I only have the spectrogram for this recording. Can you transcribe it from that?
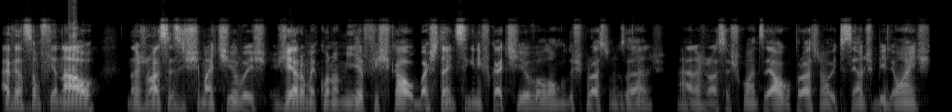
A versão final, nas nossas estimativas, gera uma economia fiscal bastante significativa ao longo dos próximos anos. Ah, nas nossas contas, é algo próximo a 800 bilhões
